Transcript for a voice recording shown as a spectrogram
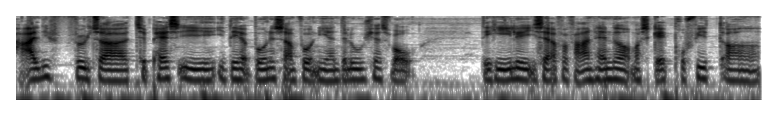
har aldrig følt sig tilpas i, i det her bondesamfund i Andalusias, hvor det hele, især for faren, handlede om at skabe profit og,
